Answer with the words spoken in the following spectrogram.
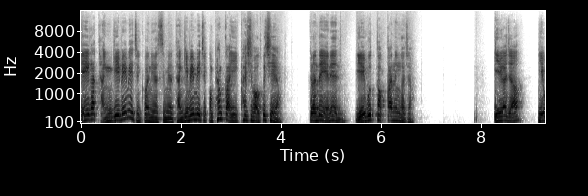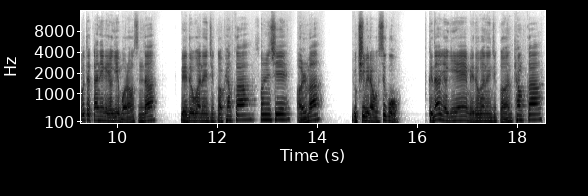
얘가 단기 매매 증권이었으면 단기 매매 증권 평가 이익 80억 끝이에요. 그런데 얘는 얘부터 까는 거죠. 이해가죠? 얘부터 까니까 여기에 뭐라고 쓴다? 매도 가능 증권 평가 손실 얼마? 60이라고 쓰고 그 다음 여기에 매도 가능 증권 평가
